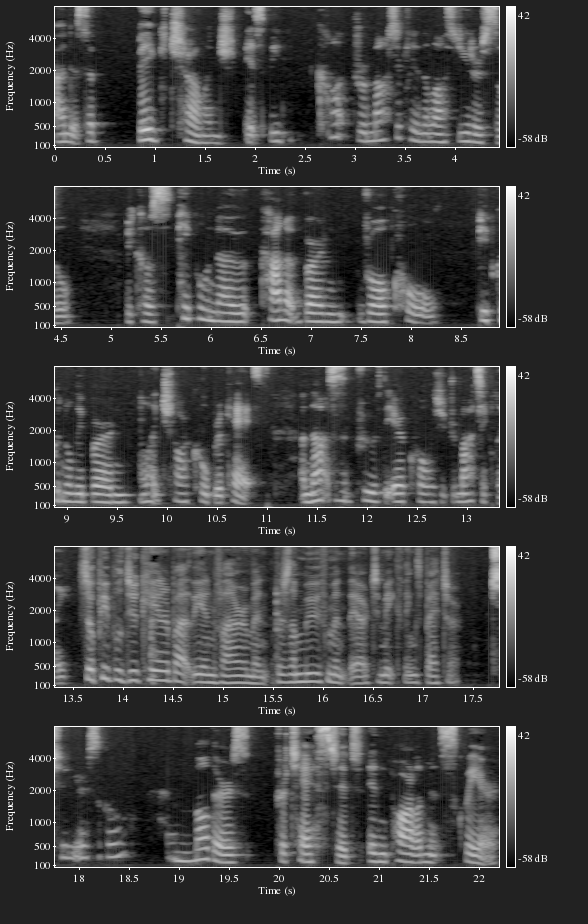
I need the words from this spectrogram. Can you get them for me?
and it's a big challenge. It's been cut dramatically in the last year or so because people now cannot burn raw coal. People can only burn like charcoal briquettes, and that has improved the air quality dramatically. So people do care about the environment. There's a movement there to make things better. Two years ago, mothers protested in Parliament Square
